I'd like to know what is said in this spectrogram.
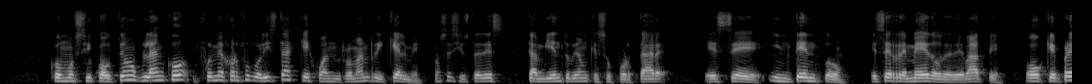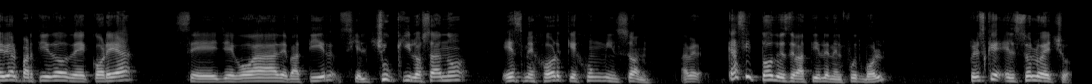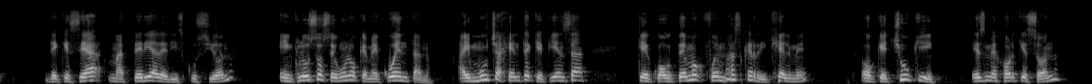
como si Cuauhtémoc Blanco fue mejor futbolista que Juan Román Riquelme. No sé si ustedes también tuvieron que soportar ese intento, ese remedo de debate. O que previo al partido de Corea se llegó a debatir si el Chucky Lozano es mejor que Jung Min Son. A ver, casi todo es debatible en el fútbol, pero es que el solo hecho de que sea materia de discusión, e incluso según lo que me cuentan, hay mucha gente que piensa que Cuauhtémoc fue más que Riquelme o que Chucky es mejor que Son.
